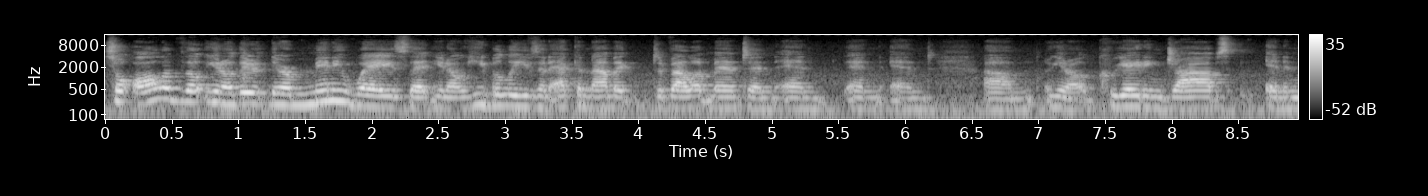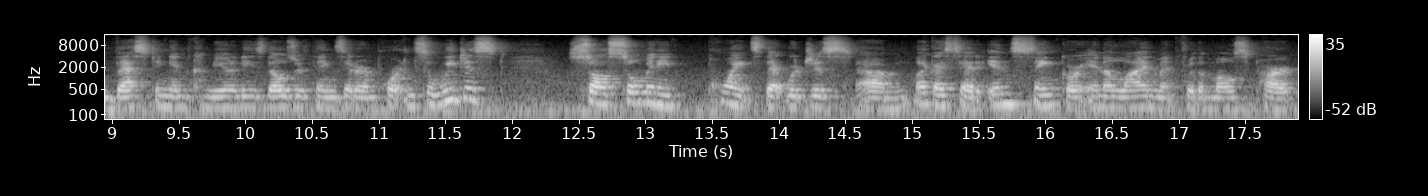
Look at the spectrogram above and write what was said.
So all of the, you know, there, there are many ways that, you know, he believes in economic development and, and, and, and um, you know, creating jobs and investing in communities. Those are things that are important. So we just saw so many points that were just, um, like I said, in sync or in alignment for the most part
